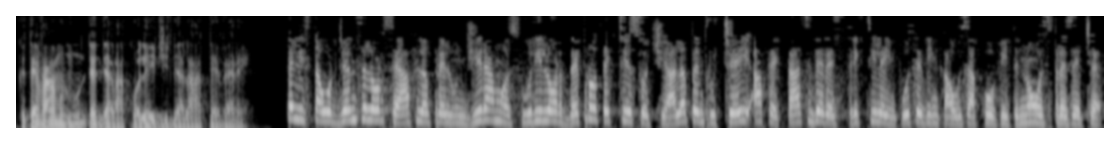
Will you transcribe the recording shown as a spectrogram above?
Câteva amănunte de la colegii de la TVR. Pe lista urgențelor se află prelungirea măsurilor de protecție socială pentru cei afectați de restricțiile impuse din cauza COVID-19.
